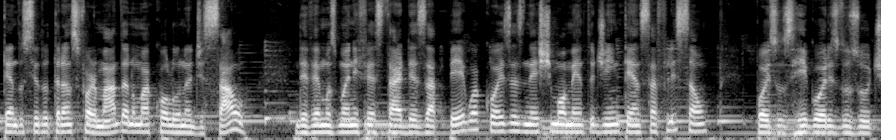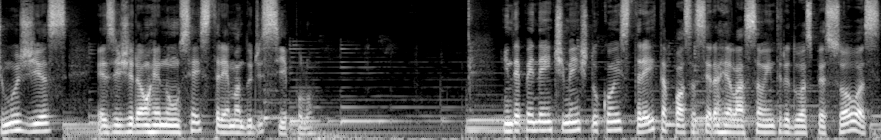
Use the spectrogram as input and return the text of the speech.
tendo sido transformada numa coluna de sal, devemos manifestar desapego a coisas neste momento de intensa aflição, pois os rigores dos últimos dias exigirão renúncia extrema do discípulo. Independentemente do quão estreita possa ser a relação entre duas pessoas,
